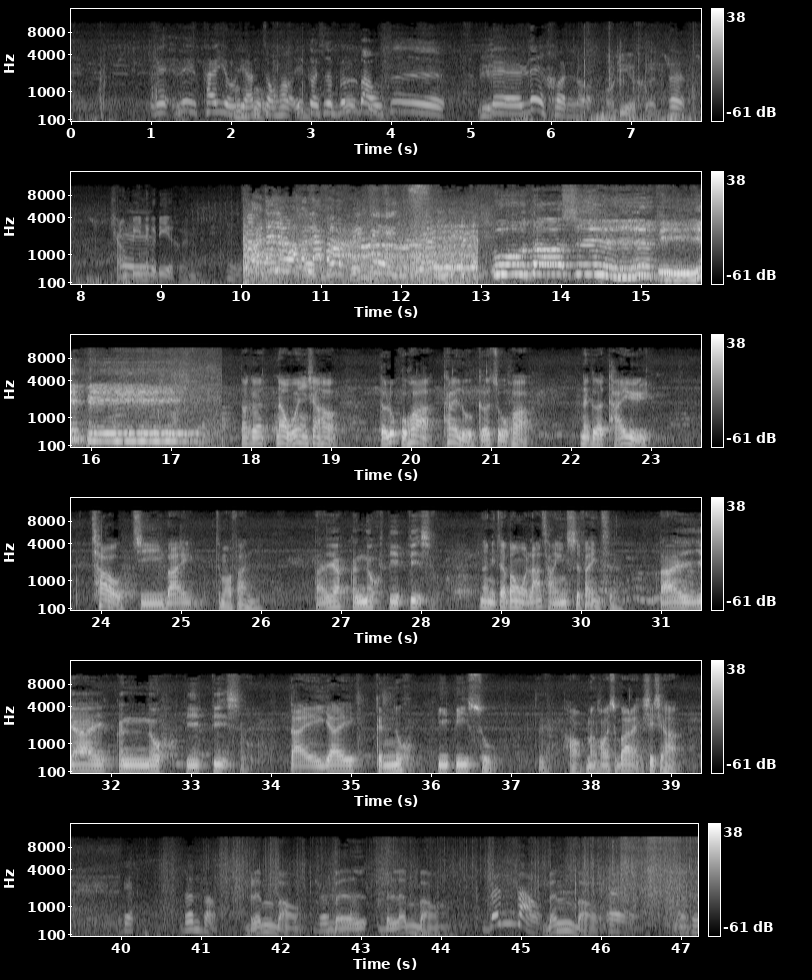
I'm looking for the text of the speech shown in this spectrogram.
裂裂开有两种哈，一个是奔宝是裂裂痕了。哦，裂痕。嗯。墙壁那个裂痕。舞蹈是比比。大哥，那我问一下哈，德鲁古话、泰鲁格族话，那个台语“操鸡掰”怎么翻？大家跟努比比数。那你再帮我拉长音示范一次。大家跟努比比数。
